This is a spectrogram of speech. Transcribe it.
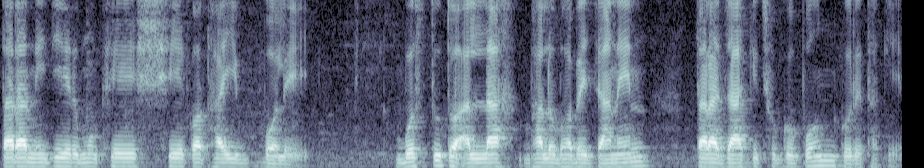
তারা নিজের মুখে সে কথাই বলে। বস্তুত আল্লাহ ভালোভাবে জানেন, তারা যা কিছু গোপন করে থাকে।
